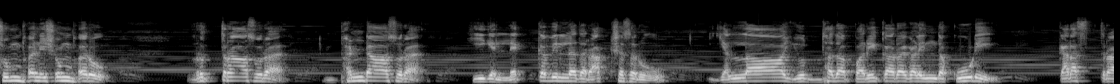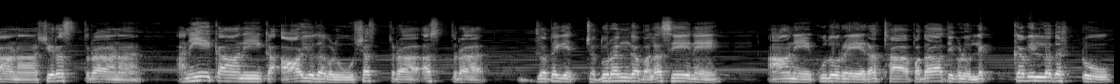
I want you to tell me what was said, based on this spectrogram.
ಶುಂಭ ನಿಶುಂಭರು ವೃತ್ರಾಸುರ, ಭಂಡಾಸುರ ಹೀಗೆ ಲೆಕ್ಕವಿಲ್ಲದ ರಾಕ್ಷಸರು ಎಲ್ಲ ಯುದ್ಧದ ಪರಿಕರಗಳಿಂದ ಕೂಡಿ ಕರಸ್ತ್ರಾಣ, ಶಿರಸ್ತ್ರಾಣ, ಅನೇಕಾನೇಕ ಆಯುಧಗಳು, ಶಸ್ತ್ರ, ಅಸ್ತ್ರ, ಜೊತೆಗೆ ಚದುರಂಗ ಬಲಸೇನೆ, ಆನೆ, ಕುದುರೆ, ರಥ, ಪದಾತಿಗಳು ಲೆಕ್ಕವಿಲ್ಲದಷ್ಟು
